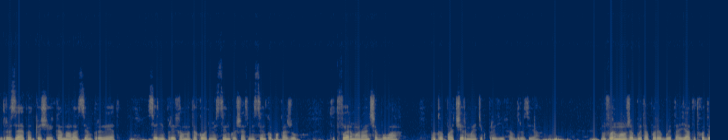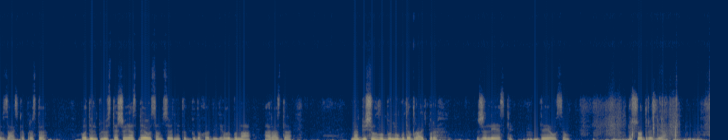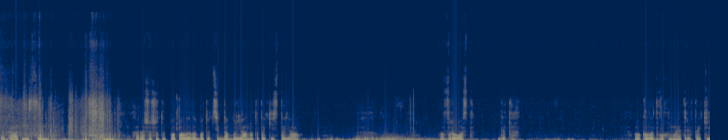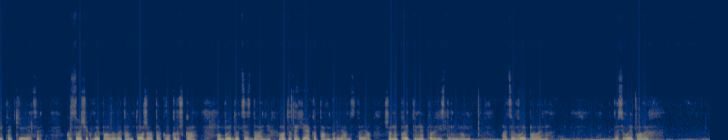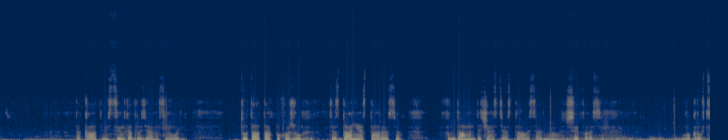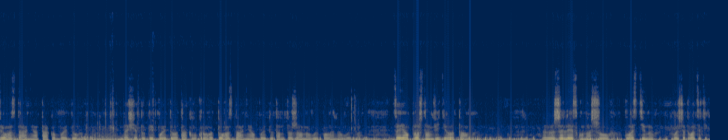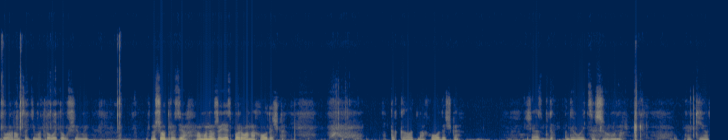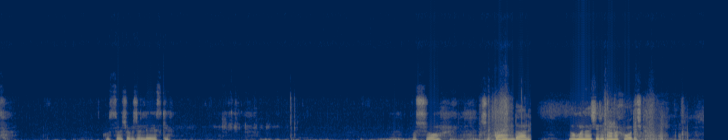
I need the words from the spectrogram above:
Друзья и подписчики канала, всем привет! Сьогодні приїхав на таку от місцинку, зараз місцинку покажу. Тут ферма раніше була, покопати черметик приїхав, друзі. Ну, ферма вже бита, перебита. Я тут ходив заська. Просто один плюс те, що я з Деусом сьогодні тут буду ходити. Глибина гораздо на більшу глибину буде брати при железки Деусом. Ну що, друзі, така от місцинка. Хорошо, що тут попалили, бо тут завжди бур'ян ото такий стояв. В рост. Де-то около двох метрів. Такі, такі. Оце кусочок випалили, там теж отак в обійду це здання. От такий, як отам бур'ян стояв, що не пройти, не пролізти в ньому. А це випалено. Хтось випалив. Така от місцинка, друзі, на сьогодні. Тут а так похожу. Це здання старе все. Фундаменти часті залишилися від нього. Шифер ось. Вокруг цього здання так обойду. Та ще туди пойду, так вокруг того здання обойду, там теж воно випалене видно. Це я в прошлом відео там е, железку знайшов, пластину більше 20 кг сантиметрової толщини. Ну що, друзі, а в мене вже є перша находочка. Така от находочка. Зараз буду дивитися, що воно. Такий от кусочок железки. Ну що, шукаємо далі. А в мене очередна находочка.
